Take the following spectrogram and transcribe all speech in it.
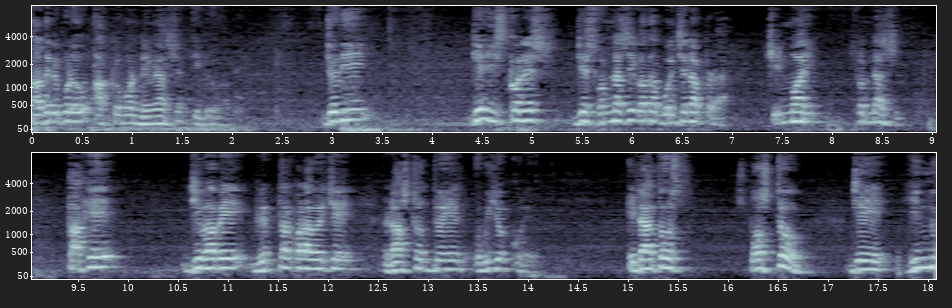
তাদের উপরেও আক্রমণ নেমে আসে তীব্রভাবে। যদি যে ইস্কনের যে সন্ন্যাসীর কথা বলছেন আপনারা, চিন্ময় সন্ন্যাসী, তাকে যেভাবে গ্রেপ্তার করা হয়েছে রাষ্ট্রদ্রোহের অভিযোগ করে, এটা তো স্পষ্ট যে হিন্দু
